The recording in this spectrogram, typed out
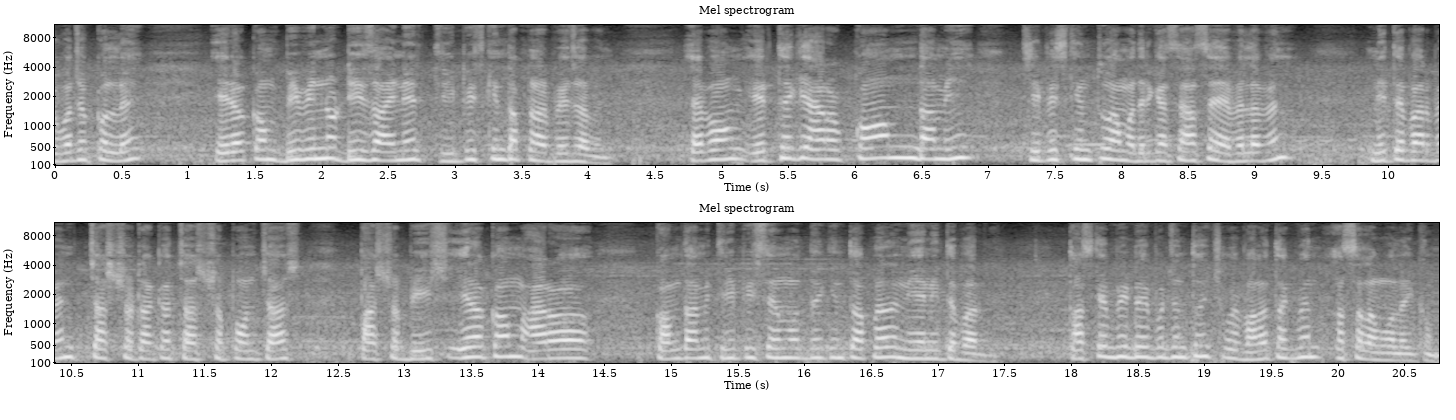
যোগাযোগ করলে এরকম বিভিন্ন ডিজাইনের থ্রি পিস কিন্তু আপনারা পেয়ে যাবেন। এবং এর থেকে আরও কম দামি থ্রি পিস কিন্তু আমাদের কাছে আছে অ্যাভেলেবেল নিতে পারবেন চারশো টাকা, চারশো পঞ্চাশ পাঁচশো বিশ, এরকম আরও কম দামি থ্রি পিসের মধ্যে কিন্তু আপনারা নিয়ে নিতে পারবেন। তো আজকের ভিডিও এই পর্যন্তই, সবাই ভালো থাকবেন, আসসালামু আলাইকুম।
